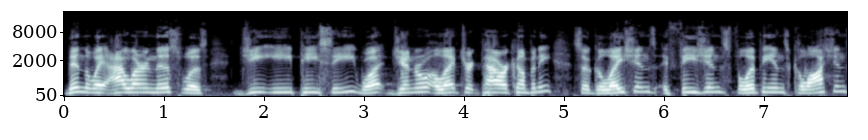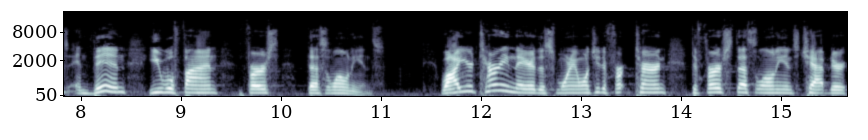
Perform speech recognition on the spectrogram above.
Then the way I learned this was GEPC, what? General Electric Power Company. So Galatians, Ephesians, Philippians, Colossians, and then you will find First Thessalonians. While you're turning there this morning, I want you to f- turn to First Thessalonians chapter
